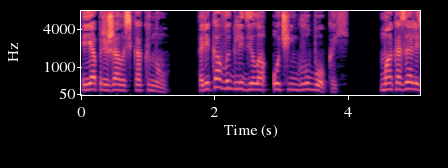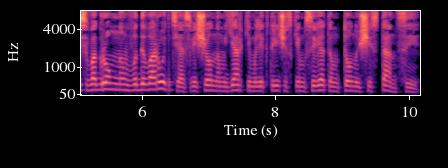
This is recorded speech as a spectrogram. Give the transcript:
Я прижалась к окну. Река выглядела очень глубокой. Мы оказались в огромном водовороте, освещенном ярким электрическим светом тонущей станции.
